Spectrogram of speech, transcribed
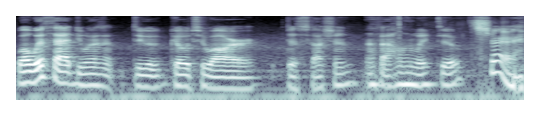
Well, with that, do you want to do go to our discussion of Alan Wake 2? Sure.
